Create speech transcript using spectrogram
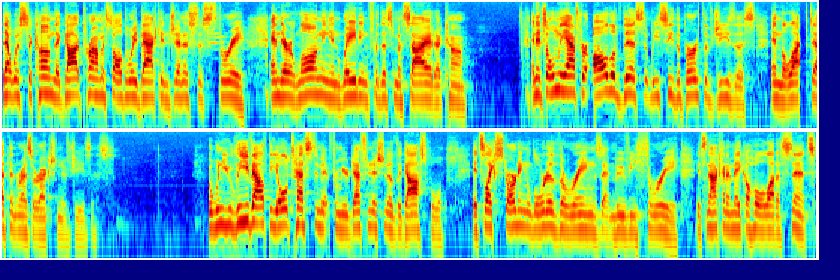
that was to come that God promised all the way back in Genesis 3. And they're longing and waiting for this Messiah to come. And it's only after all of this that we see the birth of Jesus and the life, death, and resurrection of Jesus. But when you leave out the Old Testament from your definition of the gospel, it's like starting Lord of the Rings at movie three. It's not going to make a whole lot of sense.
